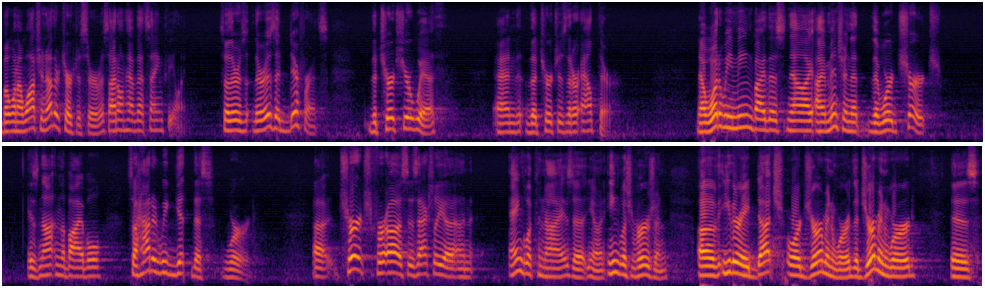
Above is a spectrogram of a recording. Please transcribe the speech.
But when I watch another church's service, I don't have that same feeling. So there's, there is a difference the church you're with and the churches that are out there. Now, what do we mean by this? Now, I, I mentioned that the word church is not in the Bible. So, how did we get this word? Uh, church for us is actually a, an Anglicanized, a, you know, an English version of either a Dutch or German word. The German word is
